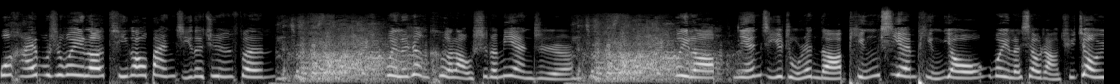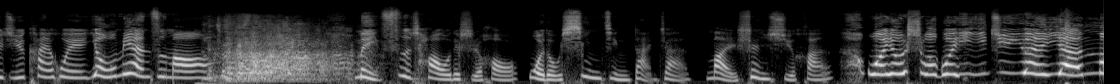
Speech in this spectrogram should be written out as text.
我还不是为了提高班级的均分，为了任课老师的面子，为了年级主任的评先评优，为了校长去教育局开会有面子吗？每次抄的时候，我都心惊胆战，满身虚汗。我有说过一句怨言吗？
